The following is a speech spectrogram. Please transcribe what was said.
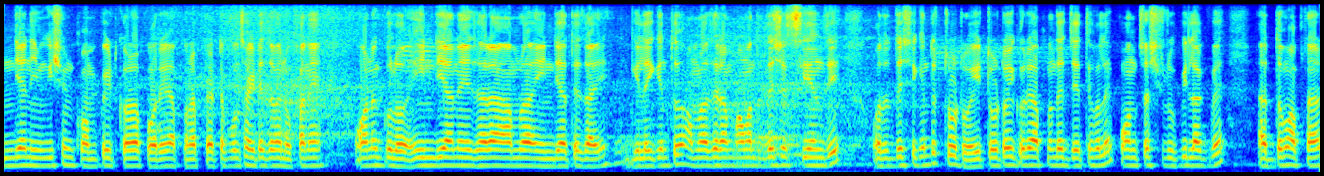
ইন্ডিয়ান ইমিগ্রেশন কমপ্লিট করার পরে আপনারা পেট্রাপোল সাইডে যাবেন। ওখানে অনেকগুলো ইন্ডিয়ানে যারা আমরা ইন্ডিয়াতে যাই, গেলে কিন্তু আমরা যারা আমাদের দেশে সিএনজি ওদের দেশে কিন্তু টোটো। এই টোটোয় করে আপনাদের যেতে হলে পঞ্চাশ রুপি লাগবে। একদম আপনার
